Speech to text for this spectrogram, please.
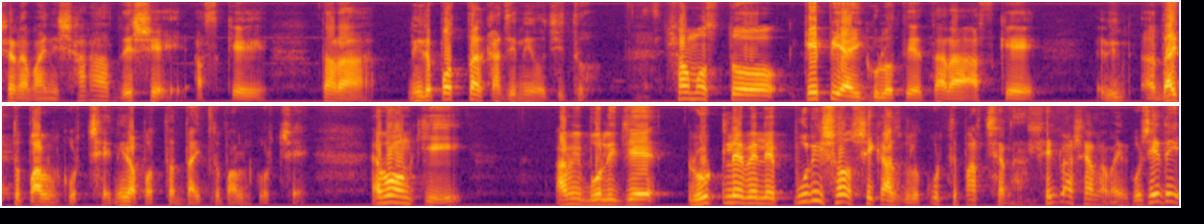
সেনাবাহিনী সারা দেশে আজকে তারা নিরাপত্তার কাজে নিয়োজিত। সমস্ত কেপিআই গুলোতে তারা আজকে দায়িত্ব পালন করছে নিরাপত্তার দায়িত্ব পালন করছে। এবং কি আমি বলি যে রুট লেভেলে পুলিশও সেই কাজগুলো করতে পারছে না। সেগুলো সেনাবাহিনী করছে এটাই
